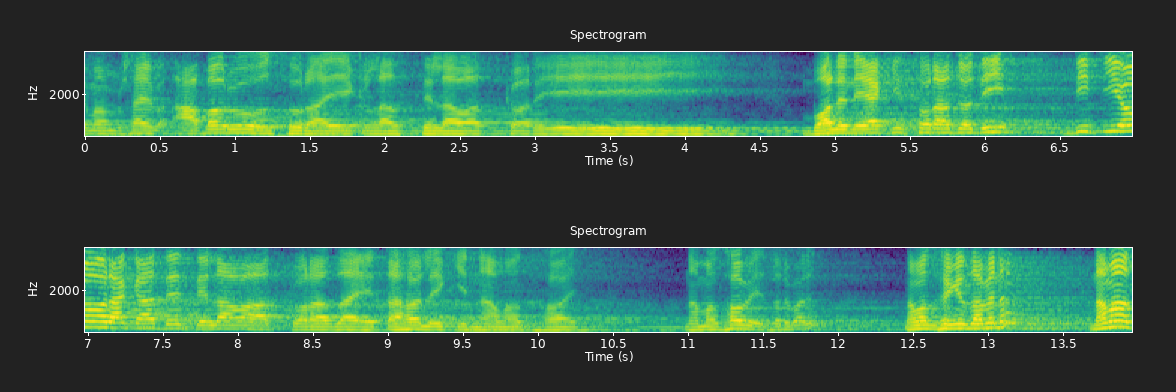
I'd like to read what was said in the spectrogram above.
ইমাম সাহেব আবারও সোরা একলাস তেলাওয়াত করে। বলেন, একই সোরা যদি দ্বিতীয় রাকাতে তেলাওয়াত করা যায়, তাহলে কি নামাজ হয়? নামাজ হবে সরে বলেন। নামাজ ভেঙে যাবে না? নামাজ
